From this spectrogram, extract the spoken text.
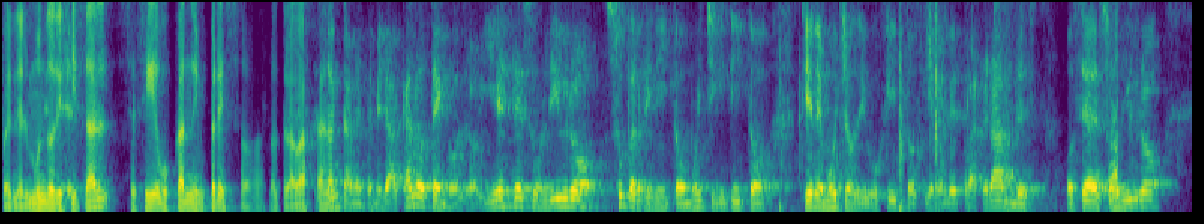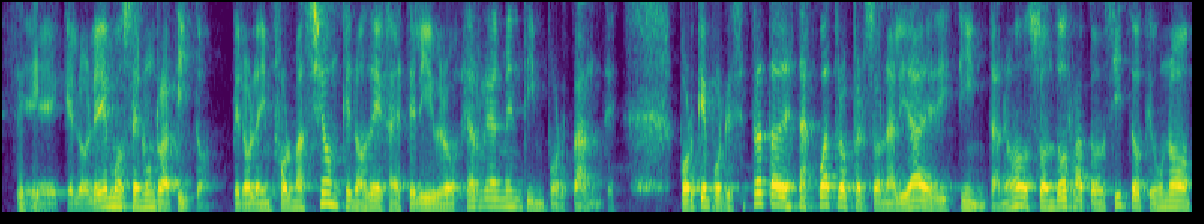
en el mundo digital se sigue buscando impreso, lo trabajan. Exactamente, mira, acá lo tengo yo. Y este es un libro súper finito, muy chiquitito, tiene muchos dibujitos, tiene letras grandes o sea, es un libro eh, que lo leemos en un ratito, pero la información que nos deja este libro es realmente importante. ¿Por qué? Porque se trata de estas cuatro personalidades distintas, ¿no? Son dos ratoncitos que uno,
